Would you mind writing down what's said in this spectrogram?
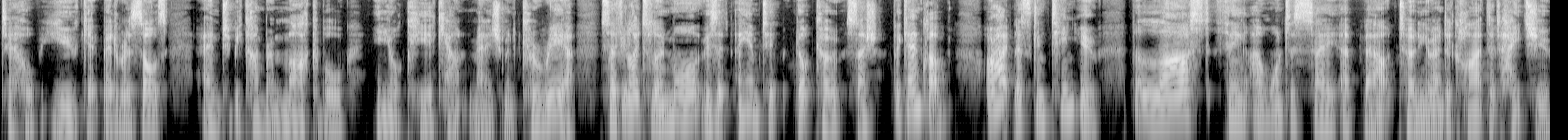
to help you get better results and to become remarkable in your key account management career. So if you'd like to learn more, visit amtip.co slash the KAM Club. All right, let's continue. The last thing I want to say about turning around a client that hates you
